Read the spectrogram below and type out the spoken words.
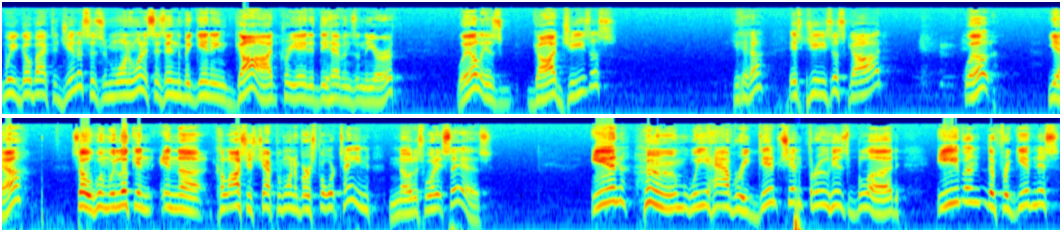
We go back to Genesis in 1 1. It says, In the beginning, God created the heavens and the earth. Well, is God Jesus? Yeah. Is Jesus God? Well, yeah. So when we look in, in uh, Colossians chapter 1 and verse 14, notice what it says. In whom we have redemption through his blood, even the forgiveness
